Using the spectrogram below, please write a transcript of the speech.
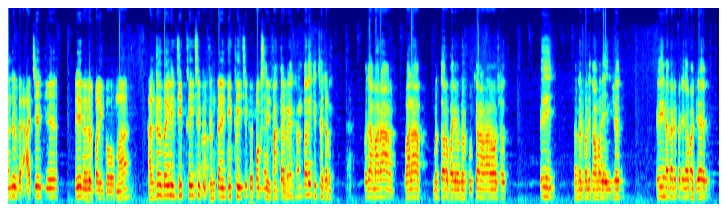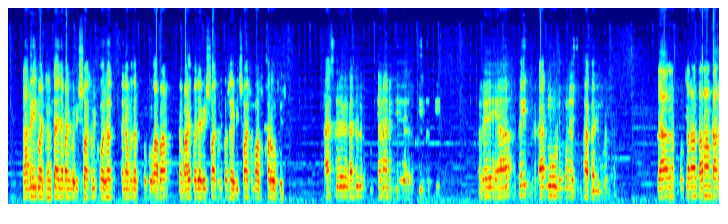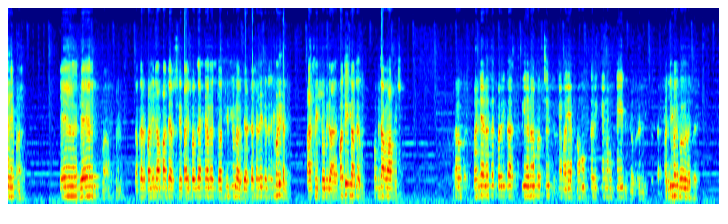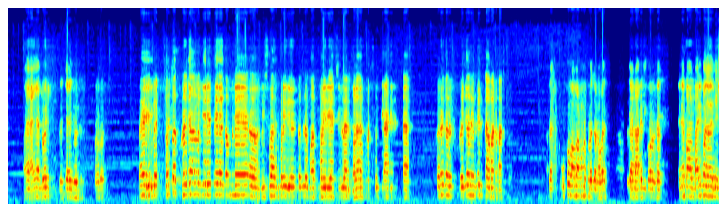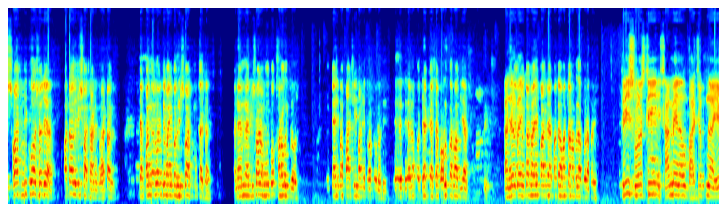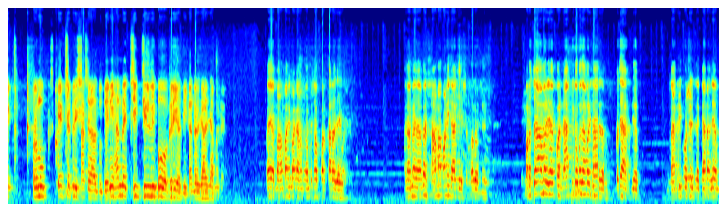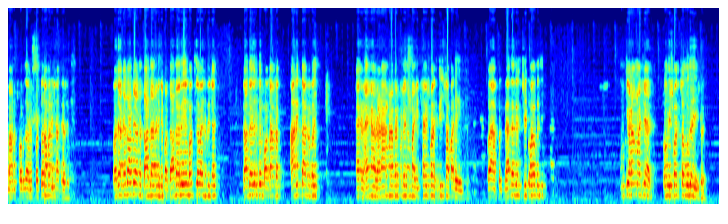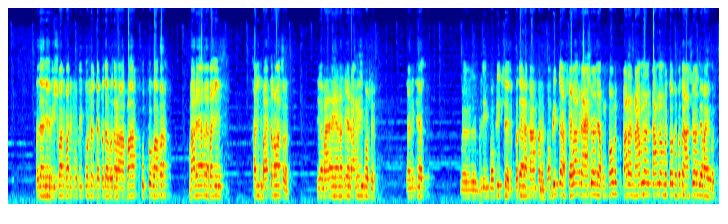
કાંદલભાઈ આજે જે બે નગરપાલિકાઓમાં કાંદલભાઈની જીત થઈ છે કે જનતાની જીત થઈ છે કે પક્ષની જીત થઈ છે? જનતાની જીત છે બધા મારા વાલા મતદારો ભાઈઓ છે કુચાના છે, બે નગરપાલિકા અમારી એવી છે. બે નગરપાલિકામાં જે નાગરિકો જનતાએ જે મારી વિશ્વાસ મૂક્યો છે, એના બદલ ખૂબ ખૂબ આભાર. મારી પાસે વિશ્વાસ મૂક્યો છે વિશ્વાસમાં ખરો છું. ખાસ કરીને કાંદુલ કુચાણાની જે જીત હતી, હવે અહીંયા કઈ પ્રકારનું લોકોને સુખા કરવી પડશે? ત્યાં પોતાના તમામ નાગરિકો એ જે નગરપાલિકામાં જે સિપાઈ સોદાની નથી ગયું જે ફેસિલિટી નથી મળી પ્રાથમિક સુવિધા બધી જ સુવિધા હું આપીશ બંને નગરપાલિકા સ્ત્રી અનામત છે કે અહીંયા પ્રમુખ તરીકેનો કઈ રીતે હજી મેં જોયું નથી. અહીંયા જોઈશ ત્યાં જોઈશ. બરોબર? સતત પ્રજાનો જે રીતે તમને વિશ્વાસ મળી રહ્યો તમને મત મળી રહ્યા છે છેલ્લા ઘણા વર્ષોથી આ રીતના ખરેખર પ્રજાને કઈ રીતના આભાર માનશો? હું ખૂબ આભાર માનું પ્રજાનો હવે બધા નાગરિકો છે. એને મારી પાસે વિશ્વાસ મૂકવો છે અટલ વિશ્વાસ આણે અટલ. તે પંદર વર્ષથી મારી પર વિશ્વાસ મૂકે છે. અને એમને વિશ્વાસ હું તો ખરો ઉતરો છું. ક્યાંય પણ પાછી માની કરતો નથી. એ- લોકો જે કહેશે બધું કરવા દે કાંદલભાઈ પાસે બધા વચનો બધા પૂરા કરીશ. ત્રીસ વર્ષથી સામેના ભાજપના એક પ્રમુખ એક ચક્રી શાસન આવતું હતું. એની સામે જીત જીલવી બહુ અઘરી હતી કાંદર જાડેજા માટે. ભાઈ અમારી માટે અમે હંમેશા પડકાર જ આવ્યા અને અમે અમે સામા પાણી ગાલીએ છીએ પ્રજા અમારી નાગરિકો બધા અમારી સાથે બધા નાગરિકો છે ત્યાંના જે માણસો બધા બધા અમારી સાથે છે. બધા કહેતા હતા કે દાદાગીરી છે પણ દાદાગીરી મતલબ એ નથી કે દાદાગીરી તો બધા આ રીતના આપણે બધી અહીં- અહીંયા રાણા નગરપાલિકામાં અઠ્યાવીસમાં વીસ અમારી આવી છે તો આ દાદાગીરી સીટો આવે બધી ઉત્તરાયણમાં છે ચોવીસમાં ચૌદ આવી છે બધા જે વિશ્વાસ મારી પબ્લિકો છે તે બધા બધાનો આભાર ખૂબ ખૂબ આભાર મારે આવે ભાઈ ખાલી માત્ર માત્ર જે મારા અહીંયાના જે નાગરિકો છે ત્યાંની જે અ, બધી પબ્લિક છે બધાના કામ કરે પબ્લિક સેવા કરે આશીર્વાદ આપે. હું કહું ને, મારા નામના કામના મતલબ છે, બધા આશીર્વાદ લેવા આવ્યો હતો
